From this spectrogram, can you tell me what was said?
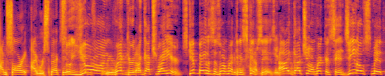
I'm sorry. I respect him. So you're on career- record. I got you right here. Skip Bayless is on record, don't and Skip says. I got you on record saying Geno Smith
